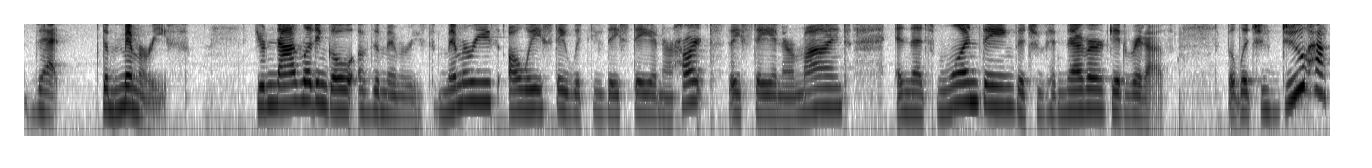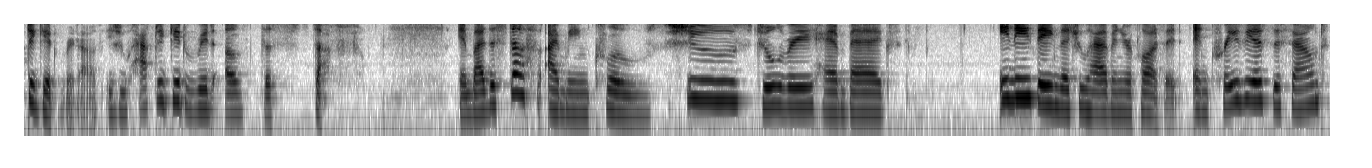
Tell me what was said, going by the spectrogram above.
that, the memories. You're not letting go of the memories. Memories always stay with you. They stay in our hearts, they stay in our minds. And that's one thing that you can never get rid of. But what you do have to get rid of is you have to get rid of the stuff and by the stuff, I mean clothes, shoes, jewelry, handbags, anything that you have in your closet. And crazy as this sounds,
